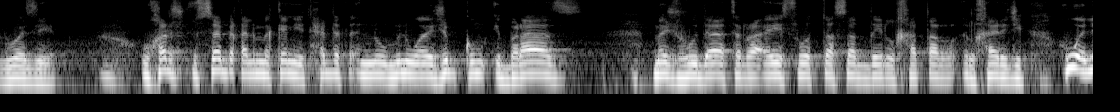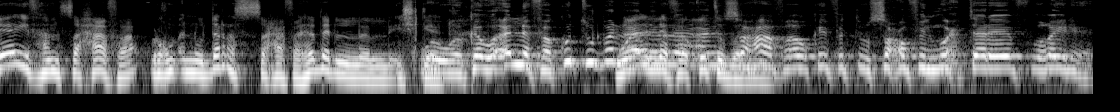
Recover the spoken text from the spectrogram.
الوزير؟ وخرجت السابقة لما كان يتحدث أنه من واجبكم إبراز مجهودات الرئيس والتصدي للخطر الخارجي. هو لا يفهم الصحافة رغم أنه درس الصحافة هذا الإشكال. وألف كتبا وألف عن, كتبا. الصحافة وكيف الصحفي المحترف وغيرها.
